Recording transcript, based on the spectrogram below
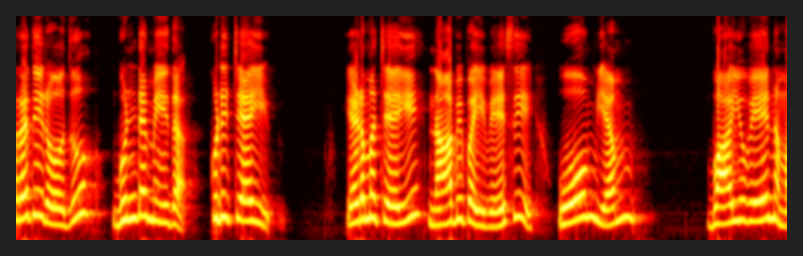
ప్రతిరోజు గుండె మీద కుడి చేయి ఎడమ చేయి నాభిపై వేసి ఓం ఎం వాయువే నమ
